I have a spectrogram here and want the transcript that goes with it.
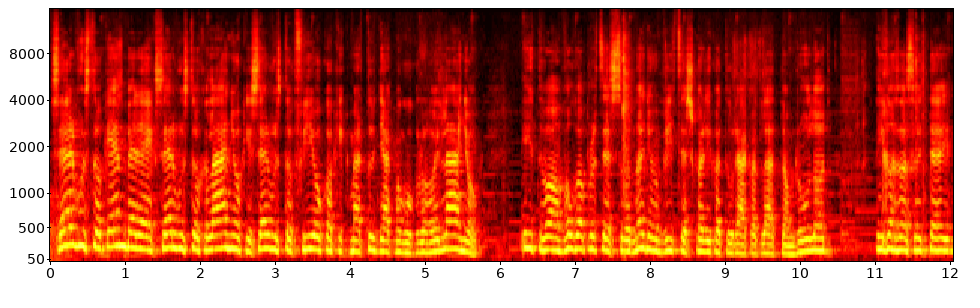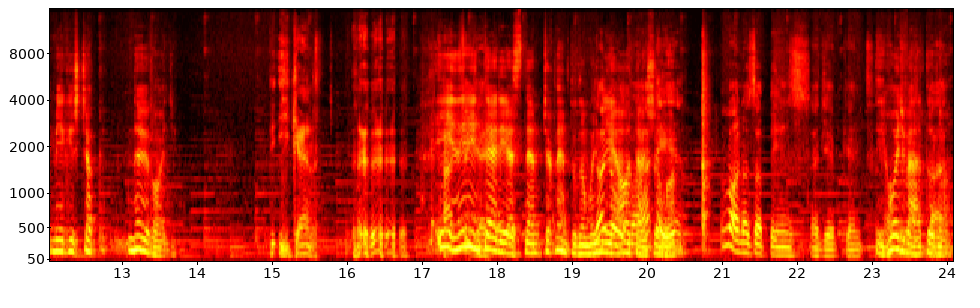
Szervusztok emberek, szervusztok lányok és szervusztok fiók, akik már tudják magukról, hogy lányok. Itt van Voga processzor, nagyon vicces karikatúrákat láttam rólad. Igaz az, hogy te mégiscsak nő vagy? Igen. Én, Hát én terjesztem, csak nem tudom, hogy milyen jó, hatása van, van. az a pénz egyébként. Én Hogy váltod a...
